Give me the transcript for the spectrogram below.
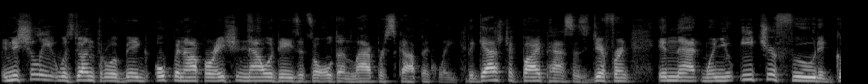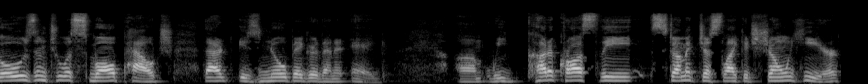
Initially, it was done through a big open operation. Nowadays, it's all done laparoscopically. The gastric bypass is different in that when you eat your food, it goes into a small pouch that is no bigger than an egg. Um, we cut across the stomach just like it's shown here,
